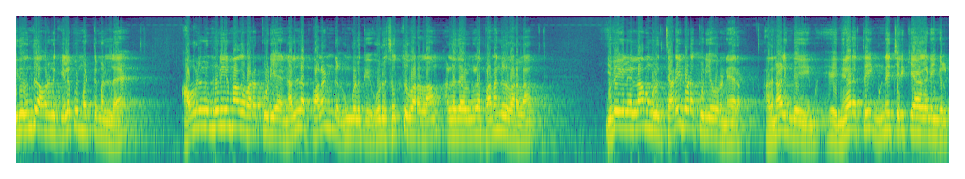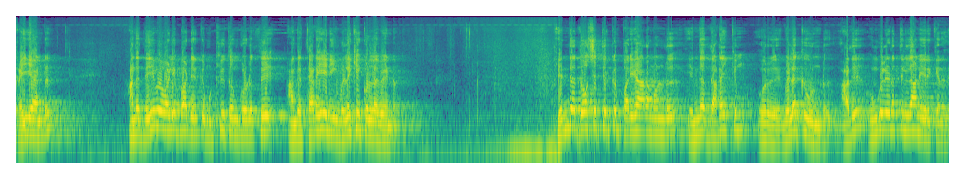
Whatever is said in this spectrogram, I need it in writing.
இது வந்து அவர்களுக்கு இழப்பு மட்டுமல்ல அவர்கள் மூலியமாக வரக்கூடிய நல்ல பலன்கள் உங்களுக்கு ஒரு சொத்து வரலாம் அல்லது அவங்கள பணங்கள் வரலாம். இவைகளெல்லாம் உங்களுக்கு தடைபடக்கூடிய ஒரு நேரம். அதனால் இந்த நேரத்தை முன்னெச்சரிக்கையாக நீங்கள் கையாண்டு அந்த தெய்வ வழிபாட்டிற்கு முக்கியத்துவம் கொடுத்து அந்த தடையை நீங்கள் விலக்கிக் கொள்ள வேண்டும். எந்த தோஷத்திற்கும் பரிகாரம் உண்டு எந்த தடைக்கும் ஒரு விளக்கு உண்டு. அது உங்களிடத்தில் தான் இருக்கிறது.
